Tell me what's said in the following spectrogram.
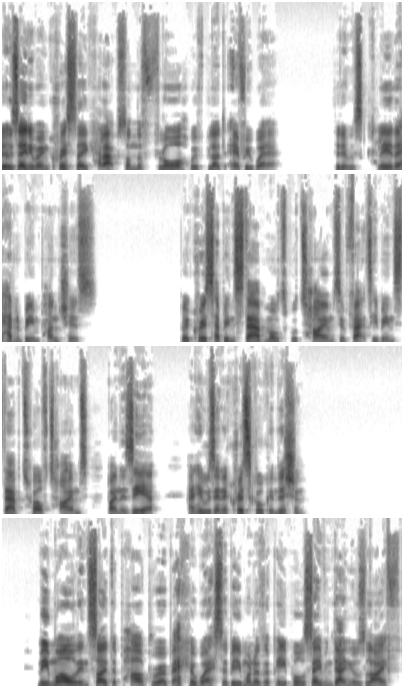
but it was only when Chris lay collapsed on the floor with blood everywhere that it was clear they hadn't been punches. But Chris had been stabbed multiple times. In fact, he'd been stabbed 12 times by Nazir, and he was in a critical condition. Meanwhile, inside the pub, Rebecca West had been one of the people saving Daniel's life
